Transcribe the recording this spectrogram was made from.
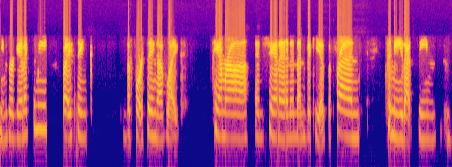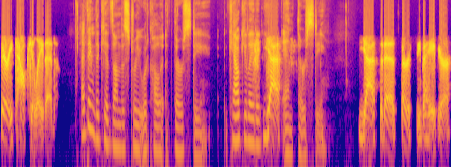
seems organic to me, but I think the forcing of like Tamra and Shannon and then Vicki as the friend to me that seems very calculated. I think the kids on the street would call it thirsty, calculated, Yes. and thirsty. Yes, it is thirsty behavior.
